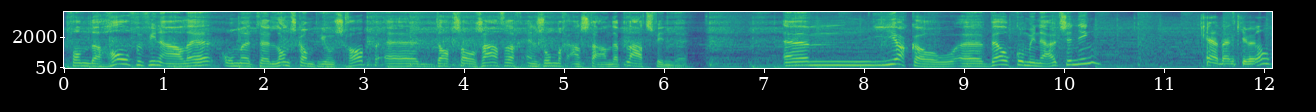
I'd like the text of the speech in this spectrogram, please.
van de halve finale om het uh, landskampioenschap. dat zal zaterdag en zondag aanstaande plaatsvinden. Um, Jacco, welkom in de uitzending. Ja, dankjewel.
